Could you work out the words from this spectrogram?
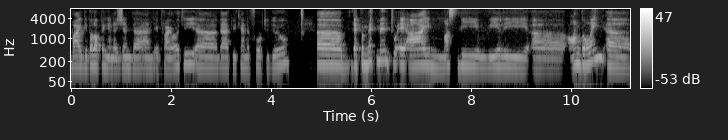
by developing an agenda and a priority uh, that we can afford to do. Uh, the commitment to AI must be really uh, ongoing. Uh,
